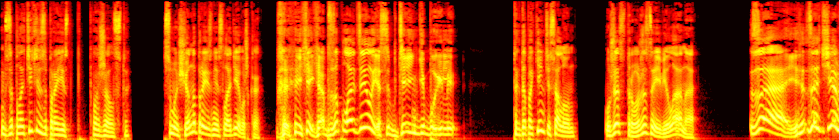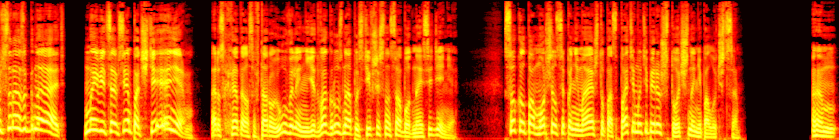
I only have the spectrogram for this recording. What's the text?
«Заплатите за проезд, пожалуйста», — смущенно произнесла девушка. «Я бы заплатил, если бы деньги были». «Тогда покиньте салон», — уже строже заявила она. «Зай, зачем сразу гнать? Мы ведь со всем почтением!» Расхохотался второй уволень, едва грузно опустившись на свободное сиденье. Сокол поморщился, понимая, что поспать ему теперь уж точно не получится. «Эм,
